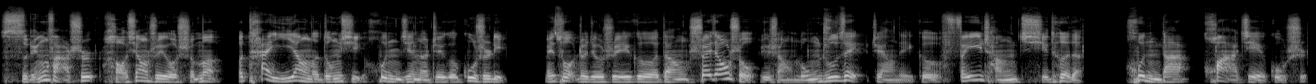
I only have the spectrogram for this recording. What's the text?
死灵法师好像是有什么不太一样的东西混进了这个故事里。没错，这就是一个当摔跤手遇上龙珠 Z 这样的一个非常奇特的混搭跨界故事。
